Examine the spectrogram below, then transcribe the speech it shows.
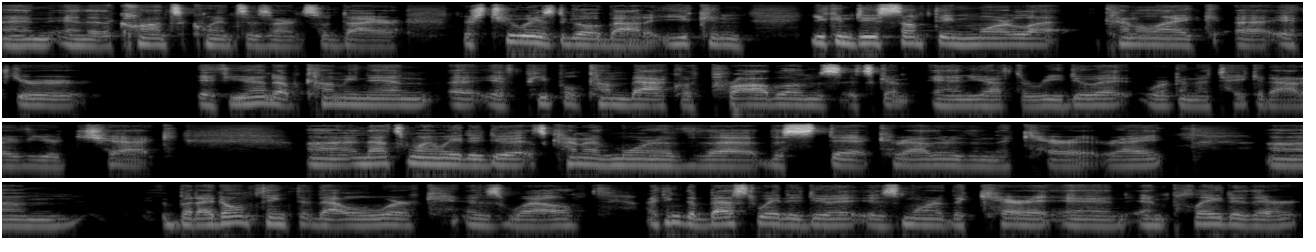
And and the consequences aren't so dire. There's two ways to go about it. You can you can do something more like kind of like uh, if you're if you end up coming in uh, if people come back with problems it's going and you have to redo it we're going to take it out of your check. Uh, and that's one way to do it. It's kind of more of the the stick rather than the carrot right? Um, but i don't think that that will work as well. I think the best way to do it is more of the carrot and and play to their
